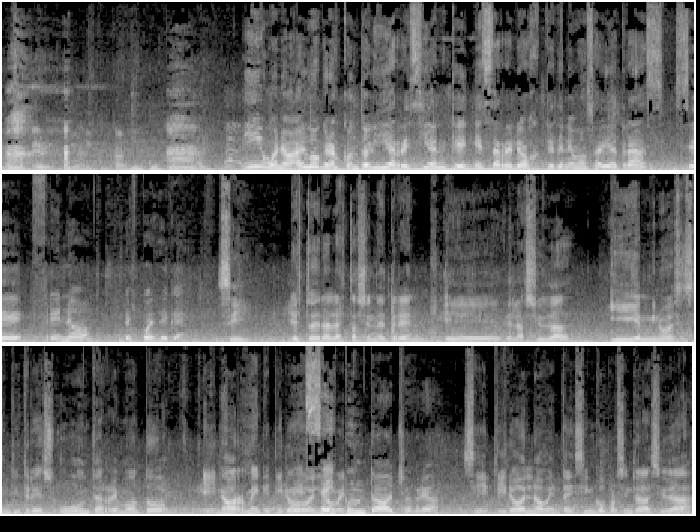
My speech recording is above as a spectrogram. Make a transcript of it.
is a very unique country. Y bueno, algo que nos contó el guía recién, que ese reloj que tenemos ahí atrás se frenó después de qué? Sí, esto era la estación de tren eh, de la ciudad y en 1963 hubo un terremoto enorme que tiró De el, noven- 6.8 creo. sí, tiró el 95% de la ciudad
